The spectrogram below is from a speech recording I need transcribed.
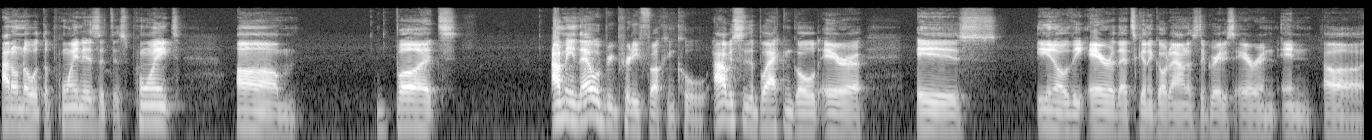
I don't know what the point is at this point. Um, but I mean that would be pretty fucking cool. Obviously, the black and gold era is you know the era that's gonna go down as the greatest era in, in uh,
